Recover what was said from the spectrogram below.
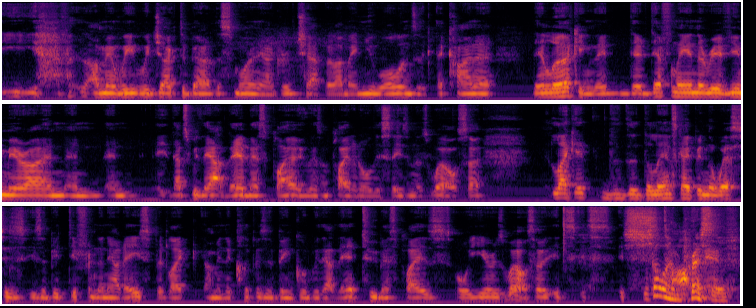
I mean, we, we joked about it this morning in our group chat, but I mean, New Orleans are, are kind of they're lurking. They they're definitely in the rearview mirror, and and and that's without their best player who hasn't played at all this season as well. So, like it, the, the landscape in the West is, is a bit different than out East. But like, I mean, the Clippers have been good without their two best players all year as well. So it's it's it's just so tough, man. impressive.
